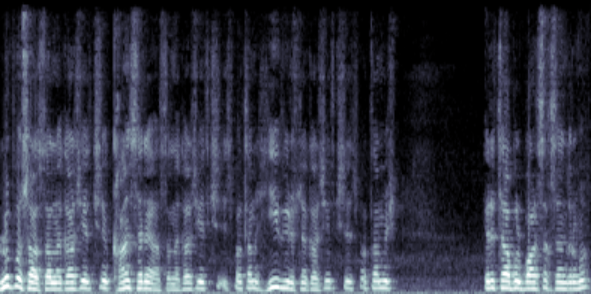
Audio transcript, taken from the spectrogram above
Lupus hastalığına karşı etkisi, kansere hastalığına karşı etkisi ispatlanmış, HIV virüsüne karşı etkisi ispatlanmış, irritable bağırsak sendromu,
